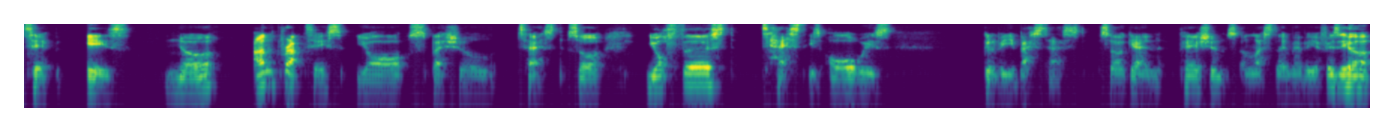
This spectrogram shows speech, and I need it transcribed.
tip is know and practice your special test. So your first test is always going to be your best test. So again, patients, unless they maybe a physio,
